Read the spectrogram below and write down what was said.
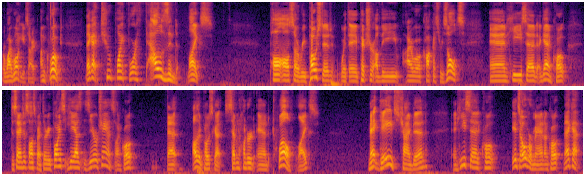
Or why won't you? Sorry, unquote." They got 2.4 thousand likes. Paul also reposted with a picture of the Iowa caucus results, and he said again, "quote DeSantis lost by 30 points. He has zero chance." Unquote. That other post got 712 likes. Matt Gaetz chimed in, and he said, "quote It's over, man." Unquote. That got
